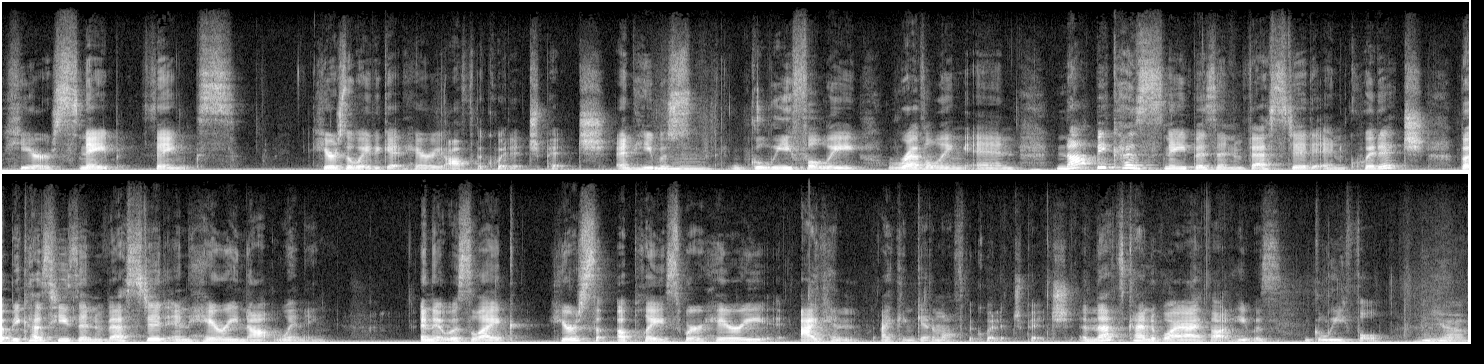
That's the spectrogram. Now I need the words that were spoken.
here, Snape thinks here's a way to get Harry off the Quidditch pitch. And he was mm-hmm. gleefully reveling in, not because Snape is invested in Quidditch, but because he's invested in Harry not winning. And it was like, here's a place where Harry, I can, I can get him off the Quidditch pitch. And that's kind of why I thought he was gleeful. Yeah.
